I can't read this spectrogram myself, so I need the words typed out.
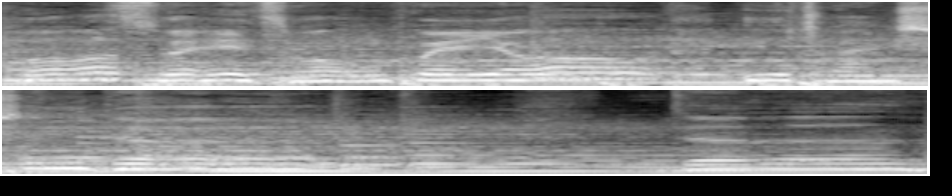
破碎，总会有一转身的等。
